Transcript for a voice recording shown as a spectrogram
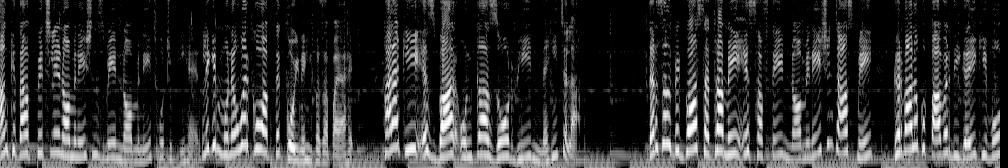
अंकिता पिछले नॉमिनेशन में नॉमिनेट हो चुकी हैं, लेकिन मुनव्वर को अब तक कोई नहीं फंसा पाया है। हालाँकि इस बार उनका ज़ोर भी नहीं चला। दरअसल बिग बॉस सत्रह में इस हफ़्ते नॉमिनेशन टास्क में घर वालों को पावर दी गई कि वो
